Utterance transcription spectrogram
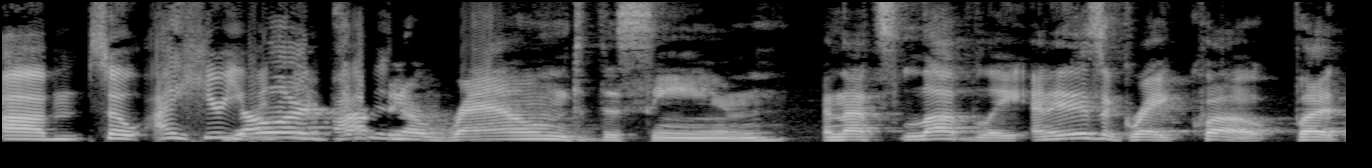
Um, so I hear you. Y'all And- and are Bob talking around the scene, and that's lovely. And it is a great quote, but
